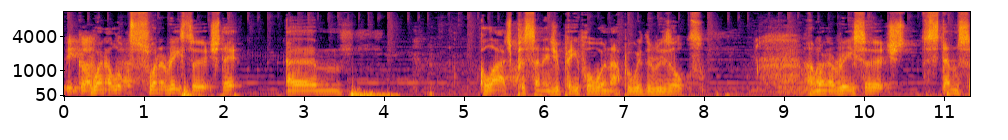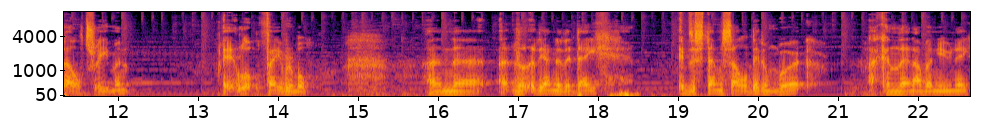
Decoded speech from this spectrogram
Because When I looked, when I researched it, um, a large percentage of people weren't happy with the results. And when I researched stem cell treatment, it looked favourable. And uh, at, the, at the end of the day, if the stem cell didn't work, I can then have a new knee.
